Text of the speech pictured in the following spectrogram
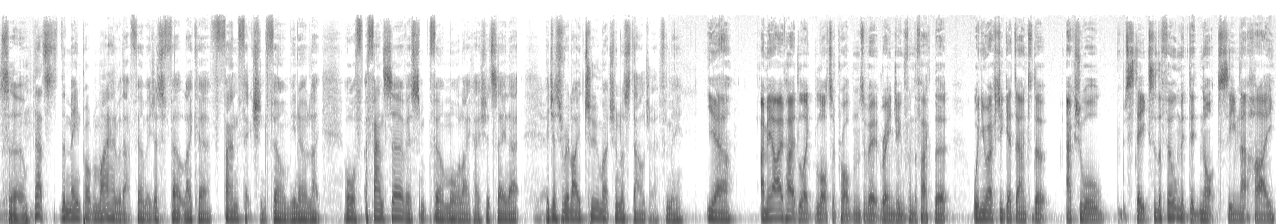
So That's the main problem I had with that film. It just felt like a fan fiction film, you know, like or a fan service film, more like I should say that. It just relied too much on nostalgia for me. yeah. I mean, I've had like lots of problems with it, ranging from the fact that when you actually get down to the actual stakes of the film, it did not seem that high,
